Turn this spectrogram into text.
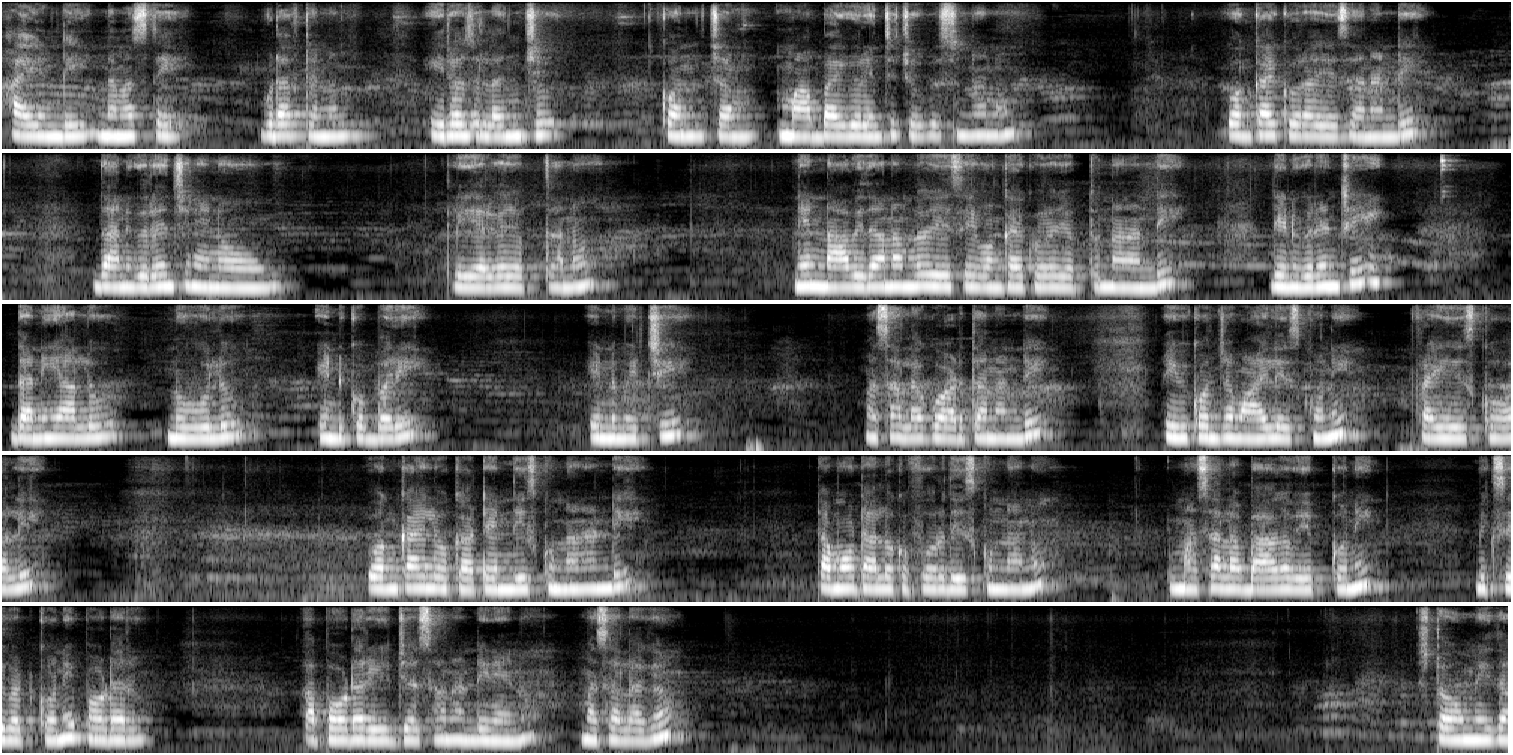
Hi అండి నమస్తే. Good afternoon. ఈరోజు లంచ్ కొంచెం మా అబ్బాయి గురించి చూపిస్తున్నాను. వంకాయ కూర చేశానండి. దాని గురించి నేను క్లియర్గా చెప్తాను. నేను నా విధానంలో చేసే వంకాయ కూర చెప్తున్నానండి. దీని గురించి ధనియాలు నువ్వులు ఎండు కొబ్బరి ఎండుమిర్చి మసాలాకు వాడతానండి. ఇవి కొంచెం ఆయిల్ వేసుకొని ఫ్రై చేసుకోవాలి. వంకాయలు ఒక టెన్ తీసుకున్నానండి. టమోటాలు ఒక ఫోర్ తీసుకున్నాను. మసాలా బాగా వేపుకొని మిక్సీ పట్టుకొని పౌడర్ ఆ పౌడర్ యూజ్ చేస్తానండి నేను మసాలాగా. స్టవ్ మీద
